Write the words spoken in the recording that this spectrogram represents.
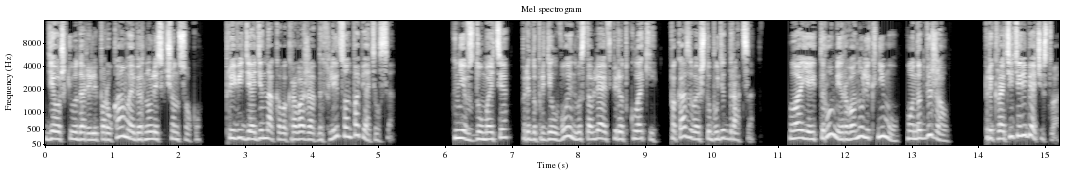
Девушки ударили по рукам и обернулись к Чонсоку. При виде одинаково кровожадных лиц он попятился. «Не вздумайте», – предупредил воин, выставляя вперед кулаки, показывая, что будет драться. Лая и Теруми рванули к нему, он отбежал. Прекратите ребячество!»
